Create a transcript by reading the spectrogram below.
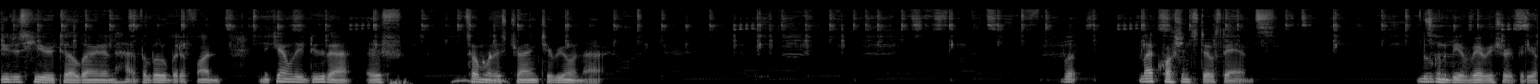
you're just here to learn and have a little bit of fun. And you can't really do that if someone is trying to ruin that. But my question still stands. This is going to be a very short video,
